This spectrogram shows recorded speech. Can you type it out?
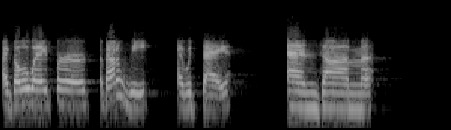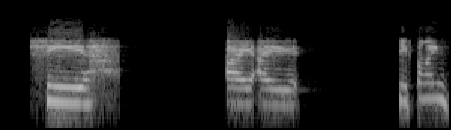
I go away for about a week, I would say. And um, she, I, I, she finds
